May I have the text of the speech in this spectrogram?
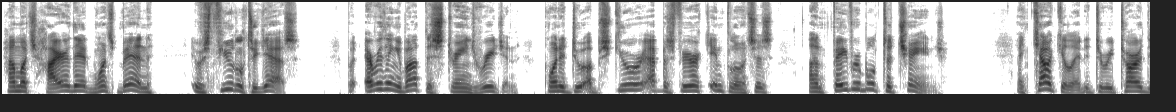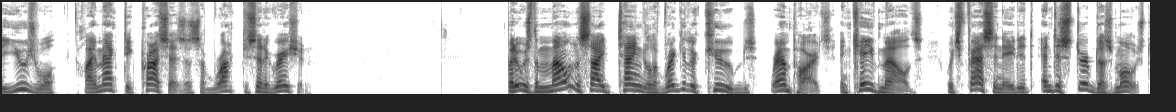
How much higher they had once been, it was futile to guess, but everything about this strange region pointed to obscure atmospheric influences unfavorable to change, and calculated to retard the usual climactic processes of rock disintegration. But it was the mountainside tangle of regular cubes, ramparts, and cave mouths which fascinated and disturbed us most.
